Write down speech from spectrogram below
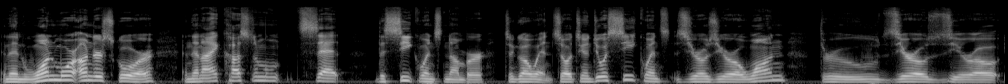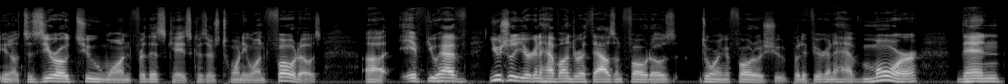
and then one more underscore, and then I custom set the sequence number to go in. So it's going to do a sequence 001 through 00, you know, to 021 for this case because there's 21 photos. Uh, if you have, usually you're going to have under a thousand photos during a photo shoot, but if you're going to have more, then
